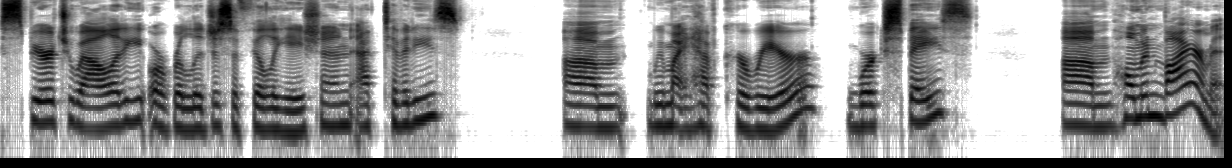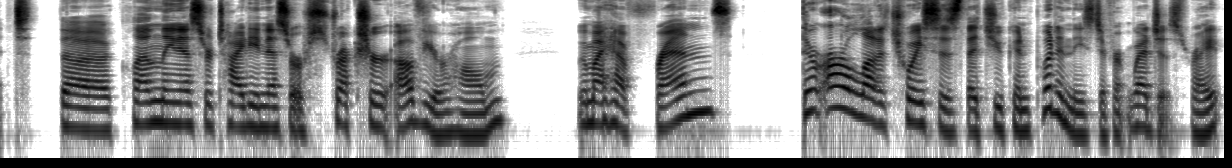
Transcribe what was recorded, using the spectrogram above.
spirituality or religious affiliation activities. Um, we might have career, workspace, um, home environment, the cleanliness or tidiness or structure of your home. We might have friends. There are a lot of choices that you can put in these different wedges, right?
